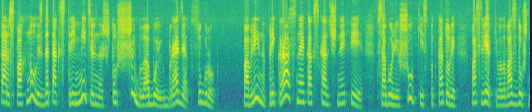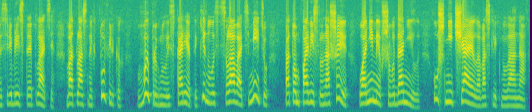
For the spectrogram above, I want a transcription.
та распахнулась, да так стремительно, что сшибла обоих бродяг в сугроб. Павлина, прекрасная, как сказочная фея, в соболей шубке, из-под которой посверкивало воздушно-серебристое платье, в атласных туфельках, выпрыгнула из кареты, кинулась целовать Митю, потом повисла на шее у онемевшего Данилы. «Уж не чаяла!» — воскликнула она —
